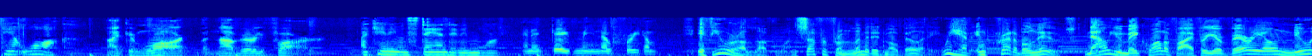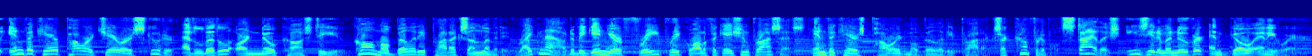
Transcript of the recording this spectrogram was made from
Can't walk. I can walk, but not very far. I can't even stand anymore. And it gave me no freedom. If you or a loved one suffer from limited mobility, we have incredible news. Now you may qualify for your very own new Invacare power chair or scooter at little or no cost to you. Call Mobility Products Unlimited right now to begin your free pre-qualification process. Invacare's powered mobility products are comfortable, stylish, easy to maneuver, and go anywhere.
